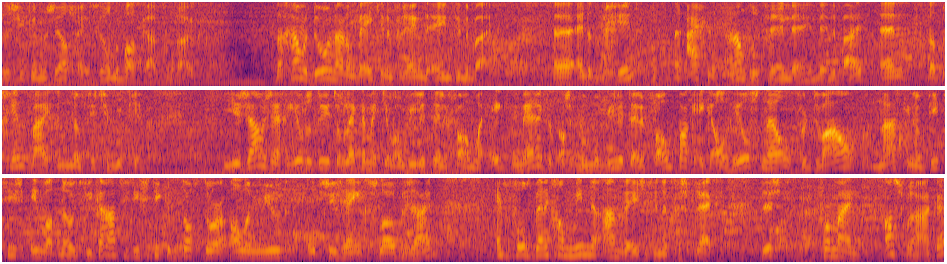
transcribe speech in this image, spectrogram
Dus je kunt hem zelfs eventueel in de badkuip gebruiken. Dan gaan we door naar een beetje een vreemde eend in de bijt. En dat begint, of eigenlijk een aantal vreemde eenden in de bijt. En dat begint bij een notitieboekje. Je zou zeggen, joh, dat doe je toch lekker met je mobiele telefoon. Maar ik merk dat als ik mijn mobiele telefoon pak, ik al heel snel verdwaal naast die notities in wat notificaties die stiekem toch door alle mute opties heen geslopen zijn. En vervolgens ben ik gewoon minder aanwezig in het gesprek. Dus voor mijn afspraken,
